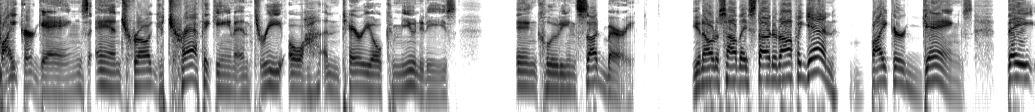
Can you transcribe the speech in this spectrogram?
biker gangs and drug trafficking in three Ontario communities, including Sudbury. You notice how they started off again biker gangs. They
